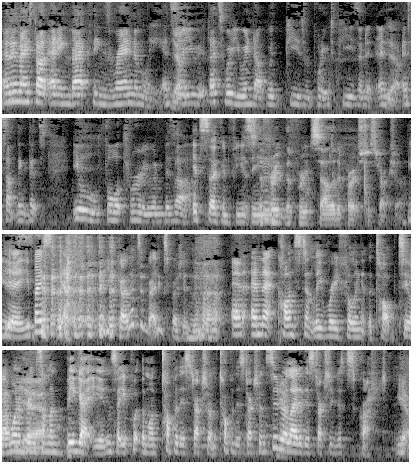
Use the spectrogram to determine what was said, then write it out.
and then they start adding back things randomly, and so Yeah. you that's where you end up with peers reporting to peers, and and Yeah. and something that's ill thought through and bizarre. It's so it's confusing. the fruit the fruit salad approach to structure. Yeah, Yes. you basically yeah, there you go. That's a great expression. And and that constantly refilling at the top too. I want to bring Yeah. someone bigger in, so you put them on top of this structure, on top of this structure, and sooner or Yeah. later this structure just crushed. Yeah.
